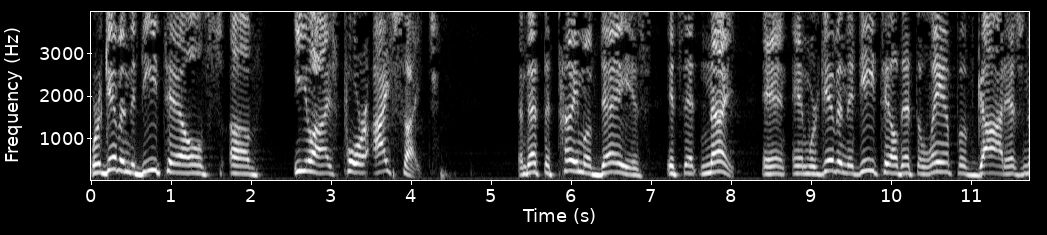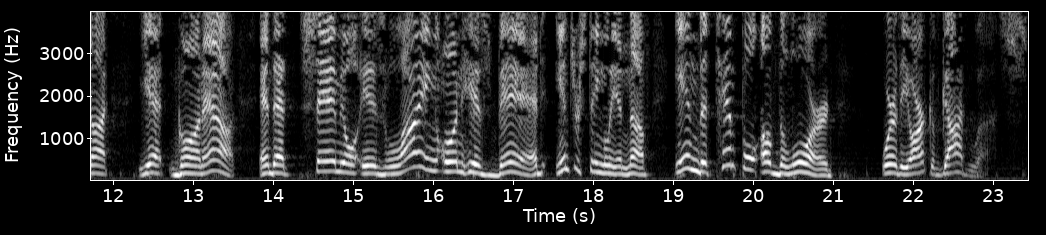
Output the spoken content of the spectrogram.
We're given the details of Eli's poor eyesight and that the time of day is it's at night. And, and we're given the detail that the lamp of God has not yet gone out. And that Samuel is lying on his bed, interestingly enough, in the temple of the Lord where the ark of God was.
